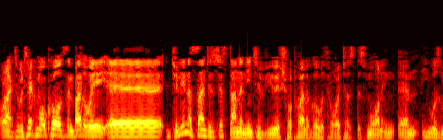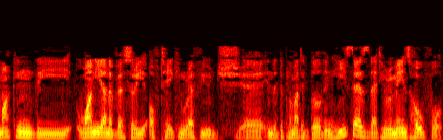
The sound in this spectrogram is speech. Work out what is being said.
All right, we'll take more calls. And by the way, uh, Julian Assange has just done an interview a short while ago with Reuters this morning. Um, he was marking the one-year anniversary of taking refuge uh, in the diplomatic building. He says that he remains hopeful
